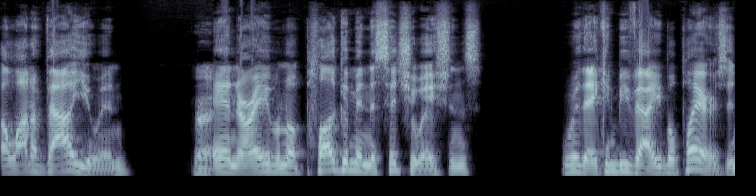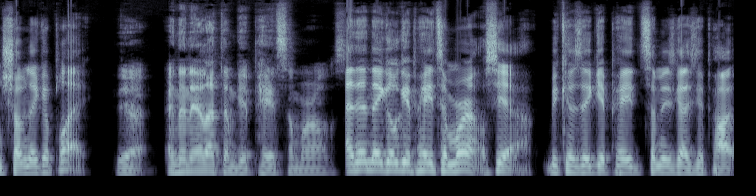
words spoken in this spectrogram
a lot of value in Right. and are able to plug them into situations where they can be valuable players and show them they can play. Yeah. And then they let them get paid somewhere else. And then they go get paid somewhere else. Yeah. Because they get paid, some of these guys get, po-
